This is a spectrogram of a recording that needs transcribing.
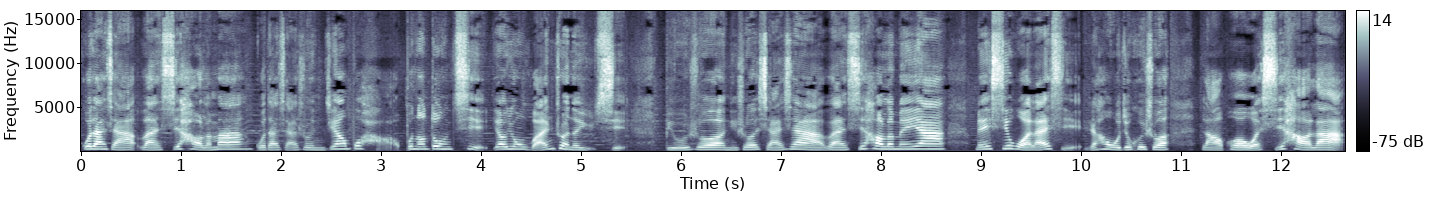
郭大侠，碗洗好了吗？郭大侠说：“你这样不好，不能动气，要用婉转的语气。比如说，你说霞霞，碗洗好了没呀？没洗，我来洗。然后我就会说，老婆，我洗好了。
